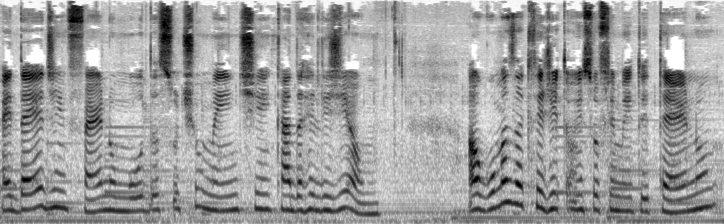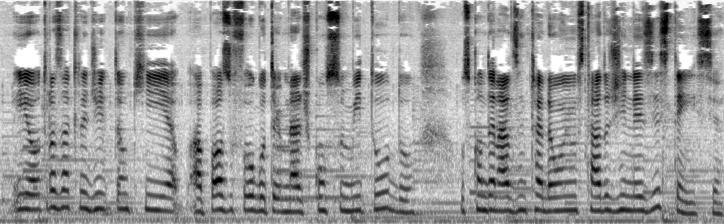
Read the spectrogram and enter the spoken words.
A ideia de inferno muda sutilmente em cada religião. Algumas acreditam em sofrimento eterno e outras acreditam que, após o fogo terminar de consumir tudo, os condenados entrarão em um estado de inexistência,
